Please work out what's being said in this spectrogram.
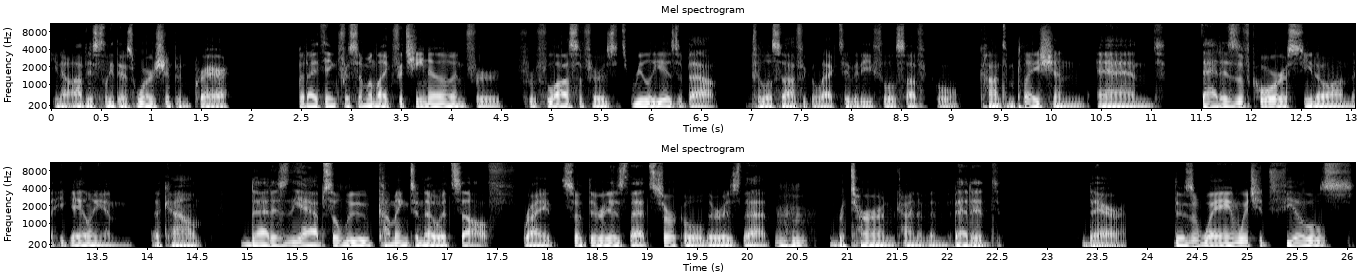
You know, obviously there's worship and prayer, but I think for someone like Ficino and for, for philosophers, it really is about philosophical activity, philosophical contemplation. And that is, of course, you know, on the Hegelian account, that is the absolute coming to know itself, right? So there is that circle, there is that mm-hmm. return kind of embedded there. There's a way in which it feels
